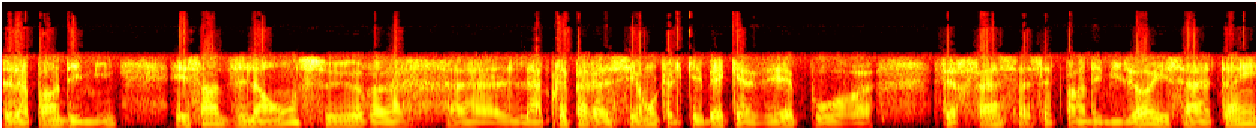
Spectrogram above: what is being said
de la pandémie. Et sans dit long sur euh, euh, la préparation que le Québec avait pour euh, faire face à cette pandémie-là. Et ça atteint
